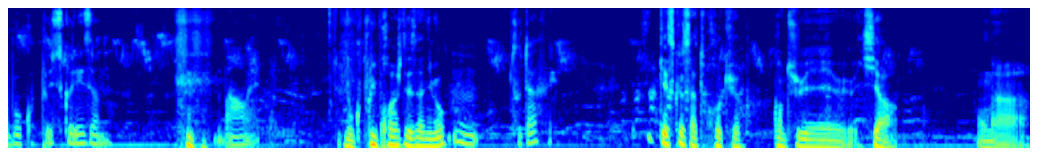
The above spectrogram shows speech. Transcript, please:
Beaucoup plus que les hommes. ben ouais, Donc plus proche des animaux. Hmm, tout à fait. Qu'est-ce que ça te procure quand tu es euh, ici On a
